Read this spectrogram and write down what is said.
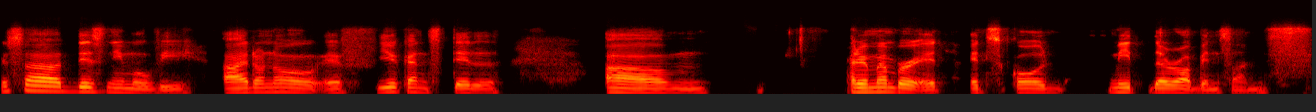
it's a Disney movie. I don't know if you can still um remember it. It's called Meet the Robinsons.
